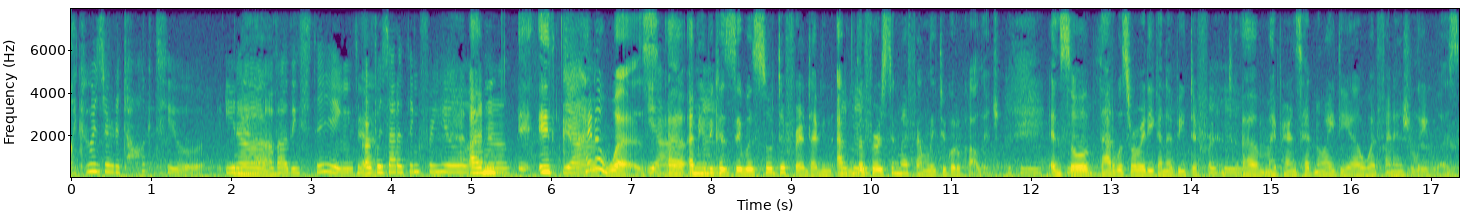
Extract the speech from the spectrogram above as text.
like who is there to talk to you know yeah. about these things yeah. or was that a thing for you um, it, it yeah. kind of was yeah uh, i mean mm-hmm. because it was so different i mean i'm mm-hmm. the first in my family to go to college mm-hmm. and so that was already going to be different mm-hmm. um, my parents had no idea what financial aid was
